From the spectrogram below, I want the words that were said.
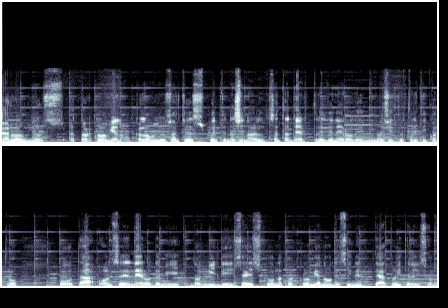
Carlos Muñoz, actor colombiano. Carlos Muñoz Sánchez, Puente Nacional, Santander, 3 de enero de 1934, Bogotá, 11 de enero de 2016, fue un actor colombiano de cine, teatro y televisión,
